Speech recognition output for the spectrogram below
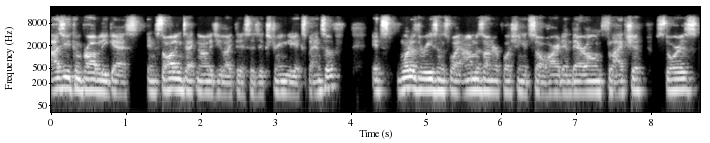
as you can probably guess, installing technology like this is extremely expensive. It's one of the reasons why Amazon are pushing it so hard in their own flagship stores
